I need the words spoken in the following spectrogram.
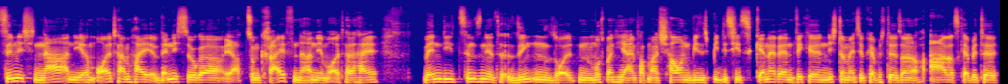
ziemlich nah an ihrem Alltime-High, wenn nicht sogar ja, zum Greifen an ihrem Alltime-High. Wenn die Zinsen jetzt sinken sollten, muss man hier einfach mal schauen, wie sich BTCs generell entwickeln. Nicht nur Mainstream Capital, sondern auch Ares Capital,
